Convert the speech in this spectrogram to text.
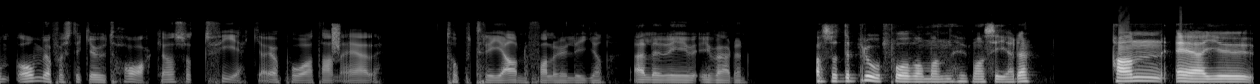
Om, om jag får sticka ut hakan så tvekar jag på att han är topp tre anfallare i ligan. Eller i, i världen. Alltså det beror på vad man, hur man ser det. Han är ju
